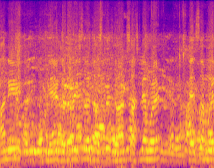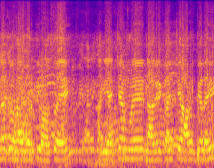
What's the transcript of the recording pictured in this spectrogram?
आणि हे गडरीचं जास्त घाण साचल्यामुळे त्याचा मैला जो हा वरती वाहतो आहे आणि याच्यामुळे नागरिकांच्या आरोग्यालाही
